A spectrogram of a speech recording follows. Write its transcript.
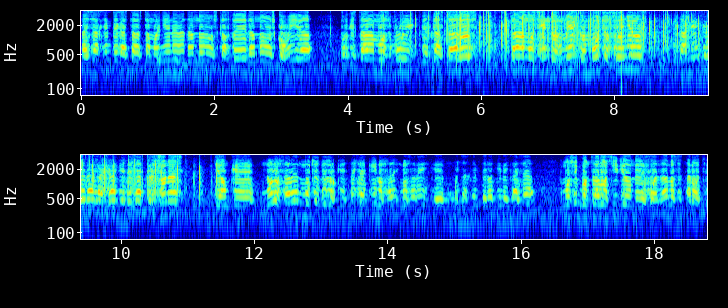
a esa gente que ha estado esta mañana dándonos café, dándonos comida, porque estábamos muy desgastados, estábamos sin dormir, con muchos sueños, también quiero dar las gracias a esas personas que aunque no lo saben, muchos de los que estáis aquí no, sabéis que mucha gente no tiene casa, hemos encontrado un sitio donde desguardarnos esta noche.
